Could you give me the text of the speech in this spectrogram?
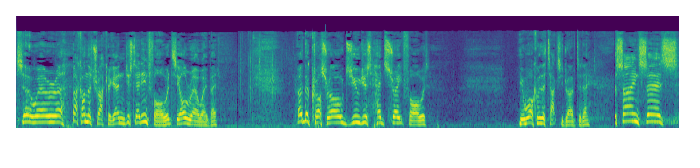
So we're uh, back on the track again, just heading forward. It's the old railway bed. At the crossroads, you just head straight forward. You're walking with a taxi driver today. The sign says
